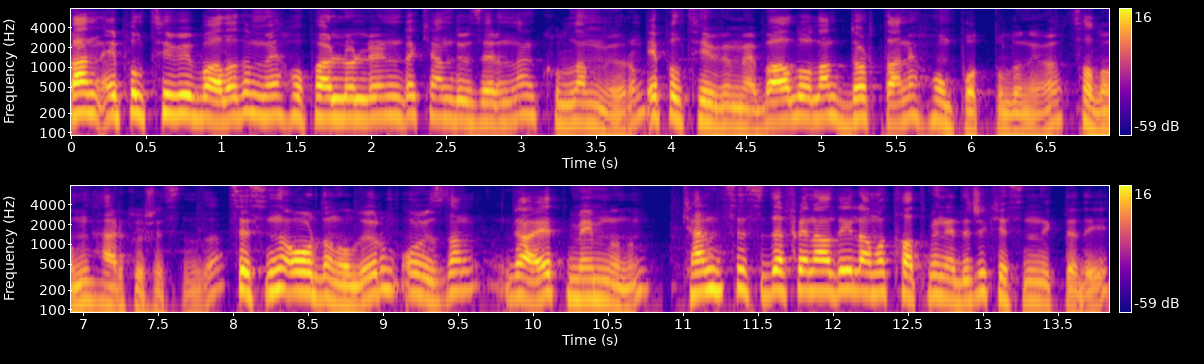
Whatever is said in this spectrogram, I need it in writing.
Ben Apple TV bağladım ve hoparlörlerini de kendi üzerinden kullanmıyorum. Apple TV'me bağlı olan 4 tane HomePod bulunuyor salonun her köşesinde. Sesini oradan alıyorum. O yüzden gayet memnunum. Kendi sesi de fena değil ama tatmin edici kesinlikle değil.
